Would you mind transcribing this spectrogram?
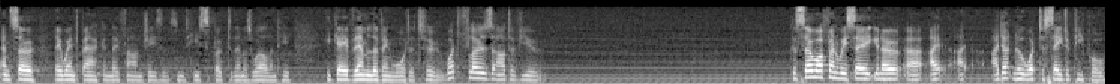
And so they went back and they found Jesus, and he spoke to them as well, and he, he gave them living water too. What flows out of you? Because so often we say, you know, uh, I, I, I don't know what to say to people,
